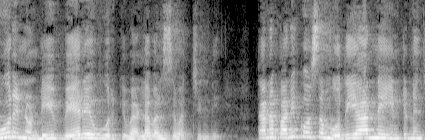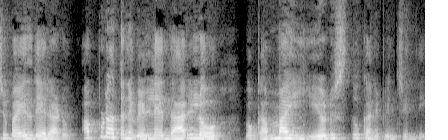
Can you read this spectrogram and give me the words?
ఊరి నుండి వేరే ఊరికి వెళ్ళవలసి వచ్చింది. తన పని కోసం ఉదయాన్నే ఇంటి నుంచి బయలుదేరాడు. అప్పుడు అతను వెళ్ళే దారిలో ఒక అమ్మాయి ఏడుస్తూ కనిపించింది.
